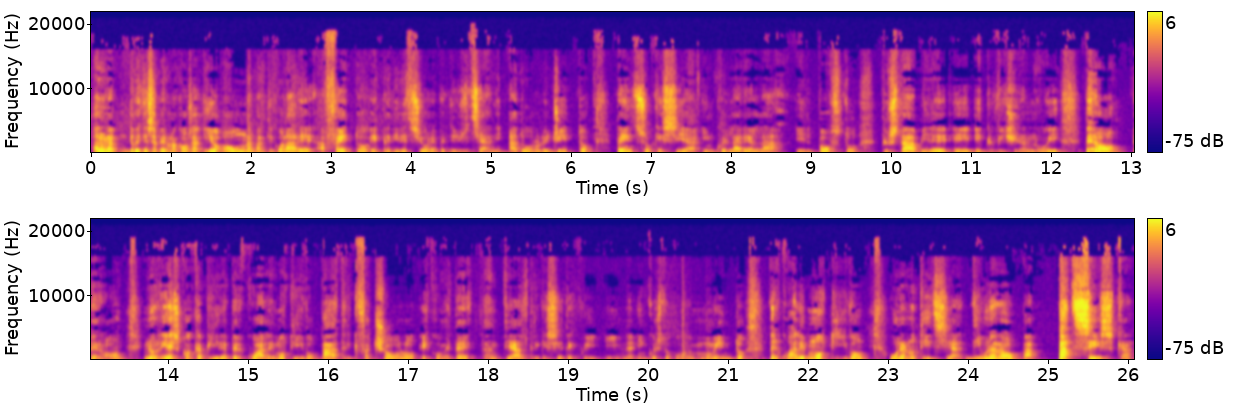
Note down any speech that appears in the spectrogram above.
Allora, dovete sapere una cosa, io ho una particolare affetto e predilezione per gli egiziani, adoro l'Egitto, penso che sia in quell'area là il posto più stabile e, e più vicino a noi, però, però non riesco a capire per quale motivo Patrick Facciolo e come te tanti altri che siete qui in, in questo momento, per quale motivo una notizia di una roba pazzesca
